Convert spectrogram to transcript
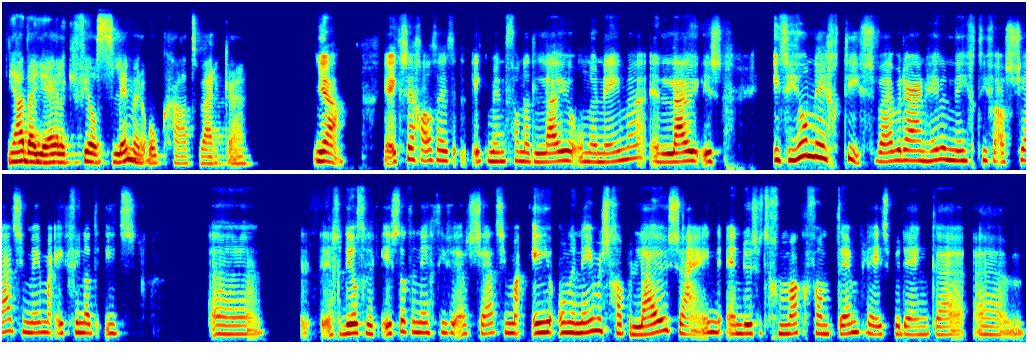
ja, dat je eigenlijk veel slimmer ook gaat werken. Ja. ja, ik zeg altijd, ik ben van het luie ondernemen. En lui is iets heel negatiefs. We hebben daar een hele negatieve associatie mee, maar ik vind dat iets. Uh, gedeeltelijk is dat een negatieve associatie, maar in je ondernemerschap lui zijn en dus het gemak van templates bedenken, um,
